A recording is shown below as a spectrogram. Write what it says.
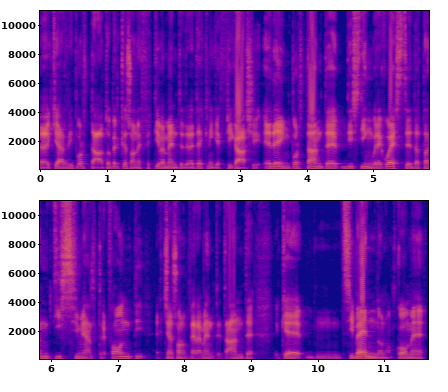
eh, che ha riportato perché sono effettivamente delle tecniche efficaci ed è importante distinguere queste da tantissime altre fonti e ce ne sono veramente tante che si vendono come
